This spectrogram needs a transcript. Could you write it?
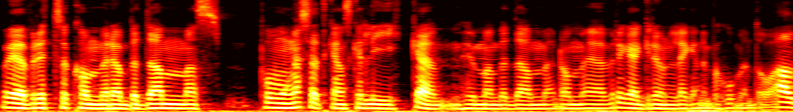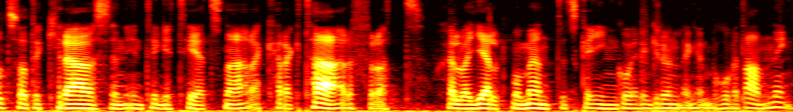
Och i övrigt så kommer det att bedömas på många sätt ganska lika hur man bedömer de övriga grundläggande behoven då. Alltså att det krävs en integritetsnära karaktär för att själva hjälpmomentet ska ingå i det grundläggande behovet andning.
